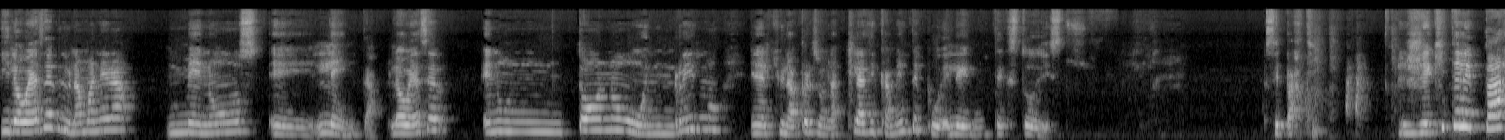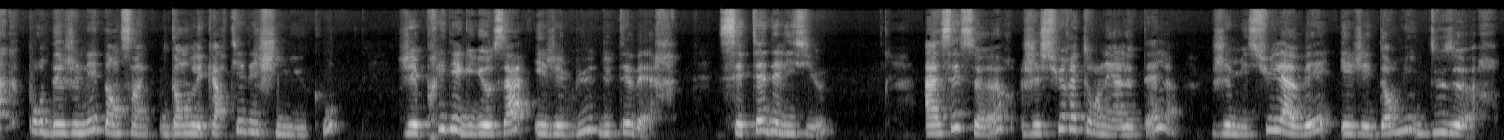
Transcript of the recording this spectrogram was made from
y lo voy a hacer de una manera menos eh, lenta. Lo voy a hacer en un tono o en un ritmo en el que una persona clásicamente puede leer un texto de estos. C'est parti. J'ai quitté les parcs pour déjeuner dans, les quartiers des Shinjuku. J'ai pris des gyoza et j'ai bu du thé vert. C'était délicieux. À 16 heures, je suis retournée à l'hôtel, je me suis lavée et j'ai dormi 12 heures.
